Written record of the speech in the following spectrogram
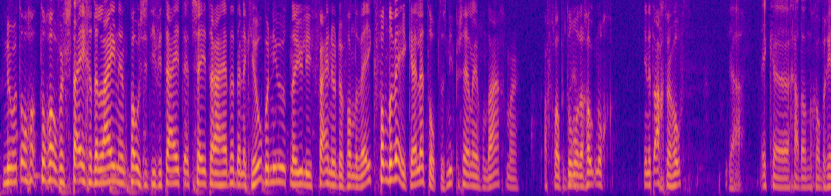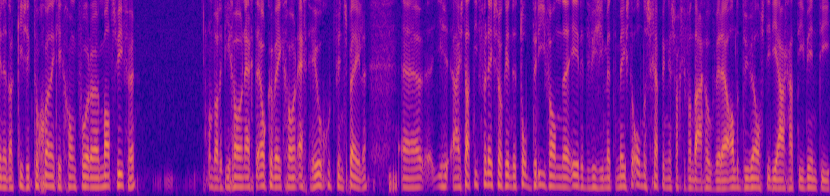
Nu we het toch, toch over stijgende lijn en positiviteit, et cetera, hebben, ben ik heel benieuwd naar jullie Feyenoorder van de week. Van de week, hè, let op. Dus niet per se alleen vandaag, maar afgelopen donderdag ook nog in het achterhoofd. Ja, ik eh, ga dan gewoon beginnen. Dan kies ik toch denk ik gewoon voor eh, Mats Wiever omdat ik die gewoon echt elke week gewoon echt heel goed vind spelen. Eh, hij staat niet voor niks ook in de top 3 van de Eredivisie. Met de meeste onderscheppingen zag je vandaag ook weer. Alle duels die hij aangaat, die wint hij.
